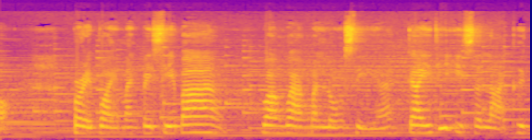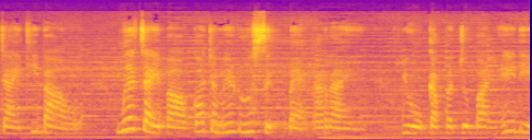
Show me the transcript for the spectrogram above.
อก ปล่อยปล่อยมันไปเสียบ้าง วางวางมันลงเสีย ใจที่อิสระคือใจที่เบา เมื่อใจเบาก็จะไม่รู้สึกแบกอะไร อยู่กับปัจจุบันให้ดี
